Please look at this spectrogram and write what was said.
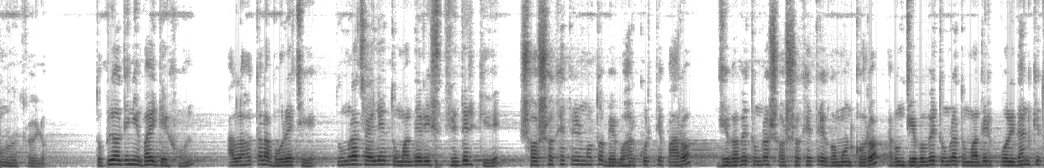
অনুরোধ রইল। তো প্রিয়দিনী ভাই, দেখুন, আল্লাহ তালা বলেছে, তোমরা চাইলে তোমাদের স্ত্রীদেরকে শস্যক্ষেত্রের মতো ব্যবহার করতে পারো, যেভাবে তোমরা শস্যক্ষেত্রে গমন করো এবং যেভাবে তোমরা তোমাদের পরিধানকৃত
